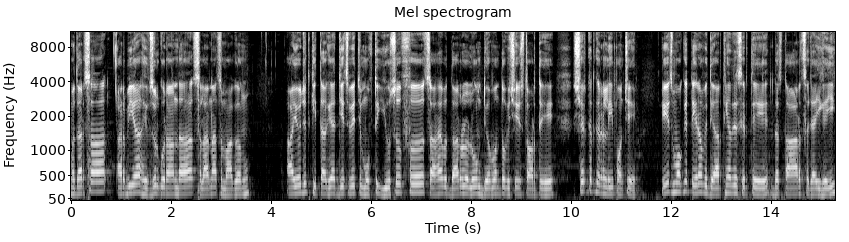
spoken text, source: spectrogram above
ਮਦਰਸਾ ਅਰਬੀਆ ਹਿਫਜ਼ੁਲ ਕੁਰਾਨ ਦਾ ਸਾਲਾਨਾ ਸਮਾਗਮ ਆਯੋਜਿਤ ਕੀਤਾ ਗਿਆ, ਜਿਸ ਵਿੱਚ ਮੁਫਤੀ ਯੂਸਫ ਸਾਹਿਬ ਦਾਰੁਲ ਉਲੂਮ ਦਿਓਬੰਦ ਤੋਂ ਵਿਸ਼ੇਸ਼ ਤੌਰ ਤੇ ਸ਼ਿਰਕਤ ਕਰਨ ਲਈ ਪਹੁੰਚੇ। ਇਸ ਮੌਕੇ 13 ਵਿਦਿਆਰਥੀਆਂ ਦੇ ਸਿਰ ਤੇ ਦਸਤਾਰ ਸਜਾਈ ਗਈ।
